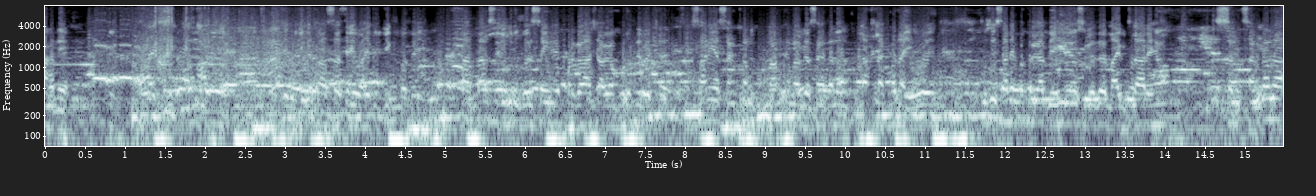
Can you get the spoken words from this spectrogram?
ਆਖਦੇ ਆ ਸ੍ਰੀ ਵਾਹਿਗੁਰੂ ਜੀ। ਕੀ ਫਤਿਹ ਧੰਨ ਸ੍ਰੀ ਗੁਰੂ ਗੋਬਿੰਦ ਸਿੰਘ ਜੀ ਪ੍ਰਕਾਸ਼ ਆਗਮ ਪੁਰਬ ਦੇ ਵਿੱਚ। ਸਾਰੀਆਂ ਸੰਗਤਾਂ ਨੂੰ ਨਾਮ ਕਮਲ ਦੇ ਸੰਗਤਾਂ ਨੂੰ ਲੱਖ ਲੱਖ ਵਧਾਈ ਹੋਵੇ। ਤੁਸੀਂ ਸਾਰੇ ਪੱਤਰਕਾਰ ਦੇਖ ਰਹੇ ਹੋ ਸਵੇਰ ਦੇ ਲਾਈਵ ਚਲਾ ਰਹੇ ਹੋ। ਸੰਗਤਾਂ ਦਾ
